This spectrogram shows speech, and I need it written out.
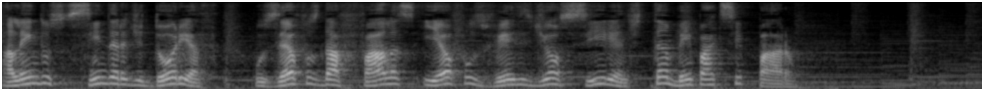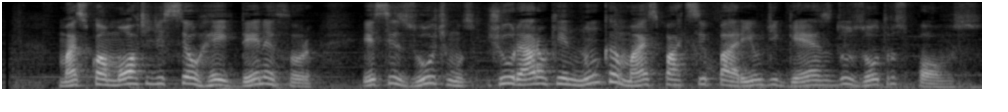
Além dos Sindar de Doriath, os Elfos da Falas e Elfos Verdes de Ossiriand também participaram. Mas com a morte de seu rei Denethor, esses últimos juraram que nunca mais participariam de guerras dos outros povos.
